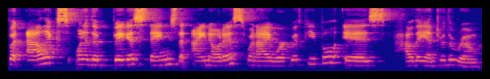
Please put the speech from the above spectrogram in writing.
But, Alex, one of the biggest things that I notice when I work with people is how they enter the room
